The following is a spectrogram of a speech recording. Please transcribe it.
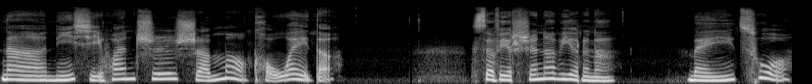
那你喜欢吃什么口味的？Совершенно верно. 没错。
